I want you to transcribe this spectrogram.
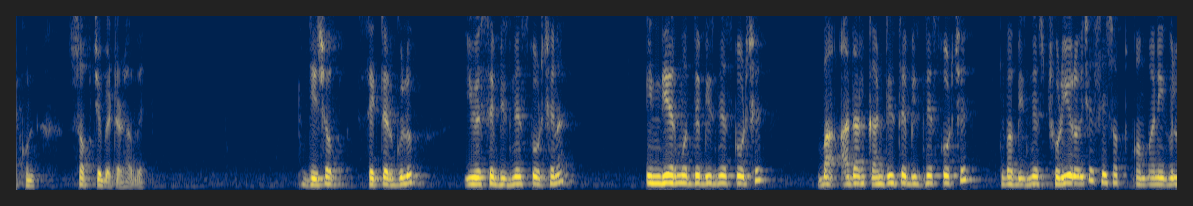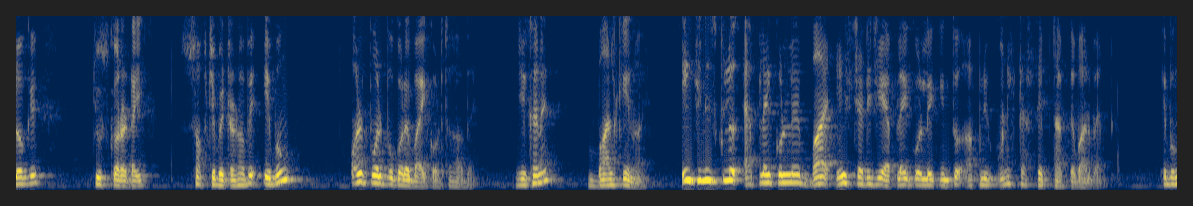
এখন সবচেয়ে বেটার হবে। যেসব সেক্টরগুলো ইউএসএ বিজনেস করছে না ইন্ডিয়ার মধ্যে বিজনেস করছে, বা আদার কান্ট্রিজতে বিজনেস করছে, বা বিজনেস ছড়িয়ে রয়েছে, সেই সব কোম্পানিগুলোকে চুজ করাটাই সবচেয়ে বেটার হবে এবং অল্প অল্প করে বাই করতে হবে, যেখানে বাল্কে নয়। এই জিনিসগুলো অ্যাপ্লাই করলে বা এই স্ট্র্যাটেজি অ্যাপ্লাই করলে কিন্তু আপনি অনেকটা সেফ থাকতে পারবেন। এবং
